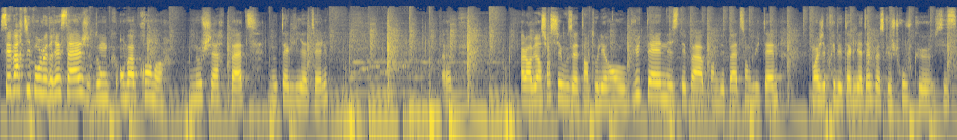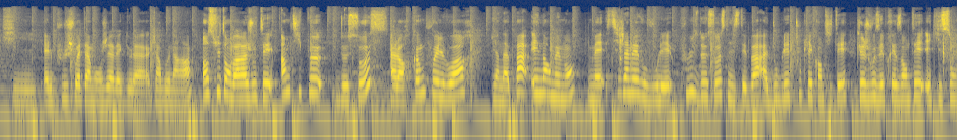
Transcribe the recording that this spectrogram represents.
C'est parti pour le dressage. Donc, on va prendre nos chères pâtes, nos tagliatelles. Hop. Alors, bien sûr, si vous êtes intolérant au gluten, n'hésitez pas à prendre des pâtes sans gluten. Moi, j'ai pris des tagliatelles parce que je trouve que c'est ce qui est le plus chouette à manger avec de la carbonara. Ensuite, on va rajouter un petit peu de sauce. Alors, comme vous pouvez le voir, il n'y en a pas énormément, mais si jamais vous voulez plus de sauce, n'hésitez pas à doubler toutes les quantités que je vous ai présentées et qui sont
